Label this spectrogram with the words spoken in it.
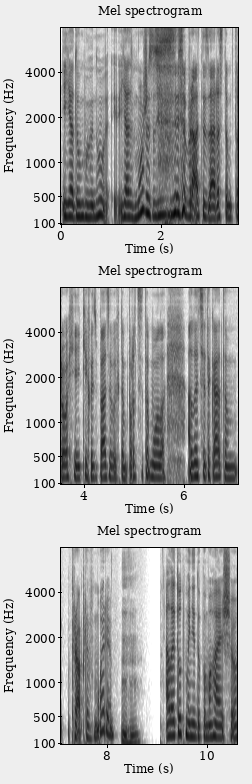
І я думаю, ну, я зможу зібрати зараз там трохи якихось базових там процетамола, але це така там крапля в морі. Угу. Але тут мені допомагає, що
